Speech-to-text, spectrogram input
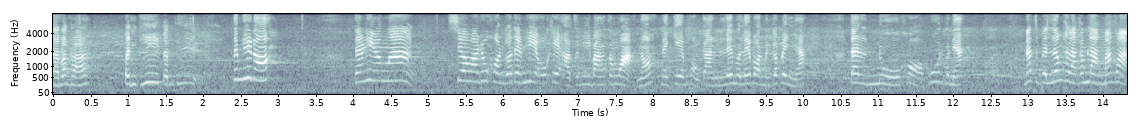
ไงบ้างคะ เต็มที่เต็มที่ เต็มที่เนาะเต็มที่มากๆ เชื่อว่าทุกคนก็เต็มที่โอเค อาจจะมีบางจังหวะเนาะในเกมของการเล่นวอลเลย์บอลมันก็เป็นอย่างเงี้ยแต่หนูขอพูดวันเนี้ยน่าจะเป็นเรื่องพละกำลังมากกว่า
